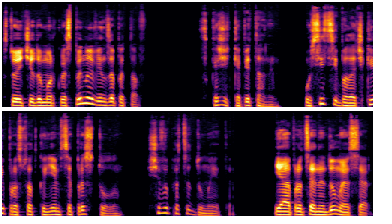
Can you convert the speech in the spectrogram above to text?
Стоячи до моркви спиною, він запитав Скажіть, капітане, усі ці балачки про спадкоємця престолу. Що ви про це думаєте? Я про це не думаю, сер.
